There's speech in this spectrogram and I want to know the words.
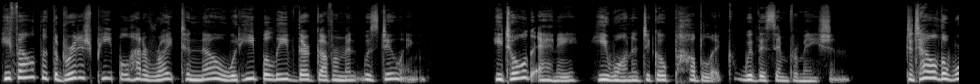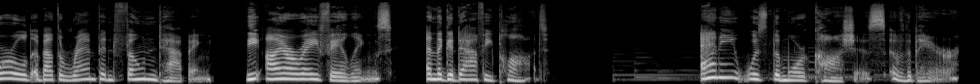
He felt that the British people had a right to know what he believed their government was doing. He told Annie he wanted to go public with this information, to tell the world about the rampant phone tapping, the IRA failings, and the Gaddafi plot. Annie was the more cautious of the pair.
